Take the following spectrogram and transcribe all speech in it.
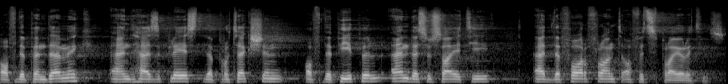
of the pandemic and has placed the protection of the people and the society at the forefront of its priorities.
